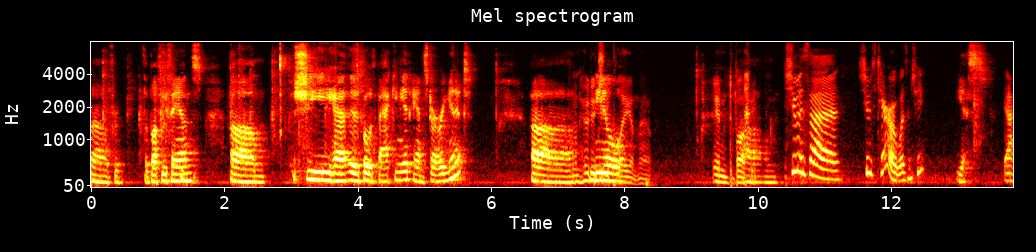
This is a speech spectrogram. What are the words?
uh, for the Buffy fans, um, she ha- is both backing it and starring in it. Uh, and who did Neil, she play in that? In Buffy. Um, She was uh she was Tara, wasn't she? yes. Yeah.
